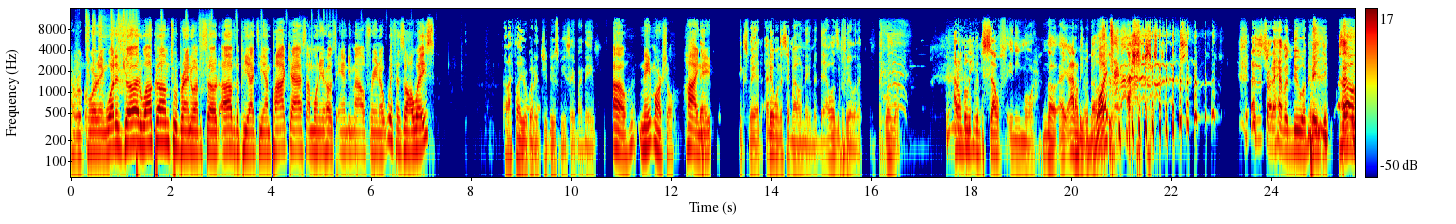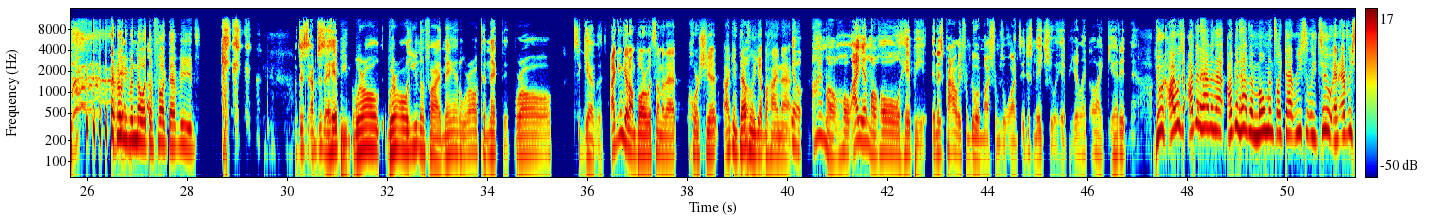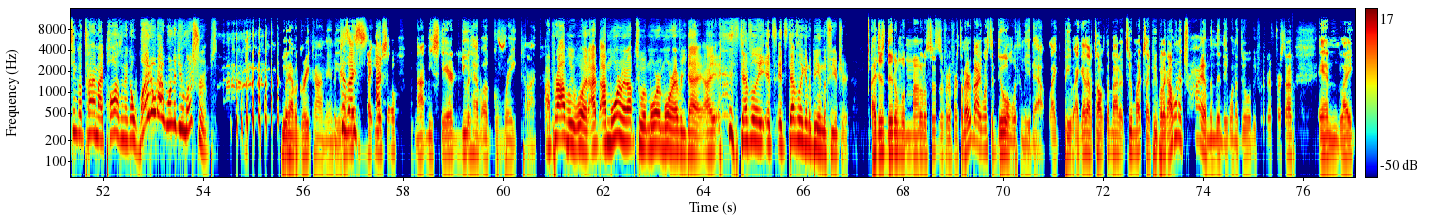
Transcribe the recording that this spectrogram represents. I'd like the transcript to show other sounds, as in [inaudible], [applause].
A recording. What is good? Welcome to a brand new episode of the PITM podcast. I'm one of your hosts, Andy Malafrino, with as always. Oh, I thought you were going to introduce me and say my name. Oh, Nate Marshall. Hi, Thank Nate. Thanks, man. I didn't want to say my own name today. I wasn't feeling it. Wasn't- [laughs] I don't believe in self anymore. No, I, I don't even know. What? [laughs] I'm just, I was just trying to have a new opinion. Oh, [laughs] I don't even know what the fuck that means. Just I'm just a hippie. We're all we're all unified, man. We're all connected. We're all together. I can get on board with some of that horse shit. I can oh. definitely get behind that. Yo, I'm a whole I am a whole hippie, and it's probably from doing mushrooms once. It just makes you a hippie. You're like, oh, I get it now. Dude, I was I've been having that I've been having moments like that recently too. And every single time I pause and I go, why don't I want to do mushrooms? [laughs] You would have a great time, Andy. Because I as s- you let I- yourself not be scared. You would have a great time. I probably would. I, I'm warming up to it more and more every day. I [laughs] it's definitely it's it's definitely going to be in the future. I just did them with my little sister for the first time. Everybody wants to do them with me now. Like people, I guess I've talked about it too much. Like people are like, I want to try them, and then they want to do it with me for the first time. And like,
